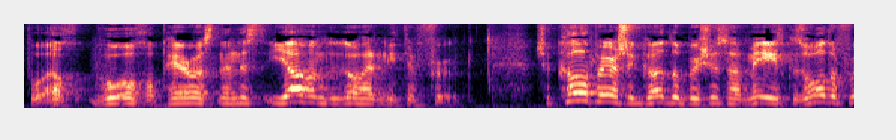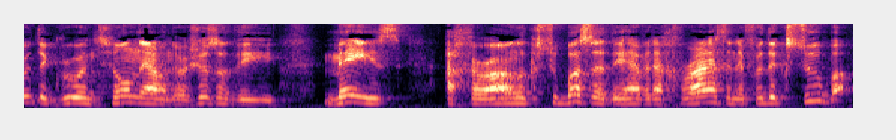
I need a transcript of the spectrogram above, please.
v'ochel peros, and then this yavam could go ahead and eat the fruit. Shekol peros shegodlu b'rishus ha-maize, because all the fruit that grew until now in the rishus of the maize acharan l'ksubasa, they have an acharas in it for the ksuba.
